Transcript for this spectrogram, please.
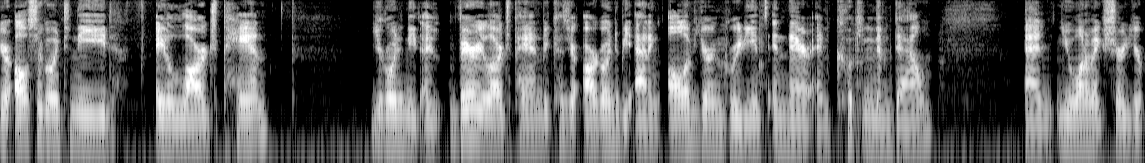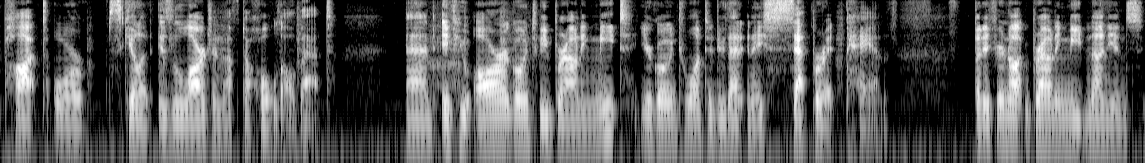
you're also going to need a large pan. You're going to need a very large pan because you are going to be adding all of your ingredients in there and cooking them down and you want to make sure your pot or skillet is large enough to hold all that. And if you are going to be browning meat, you're going to want to do that in a separate pan. But if you're not browning meat and onions,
